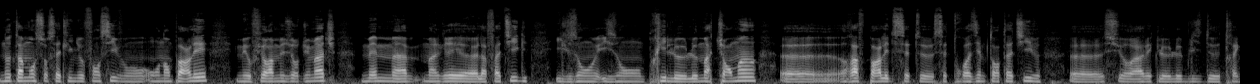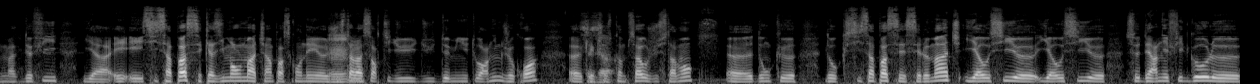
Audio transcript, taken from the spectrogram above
notamment sur cette ligne offensive, on, en parlait, mais au fur et à mesure du match, même ma- malgré la fatigue, ils ont ils ont pris le, match en main. Raph parlait de cette, cette troisième tentative euh, sur, avec le, le blitz de Trey McDuffie. Il y a, et, et si ça passe, c'est quasiment le match, hein, parce qu'on est euh, juste Mhm. à la sortie du, du 2 minutes warning, je crois, euh, quelque ça. chose comme ça, ou juste avant. Euh, donc, euh, donc si ça passe, c'est, le match. Il y a aussi, euh, il y a aussi euh, ce dernier field goal, euh,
